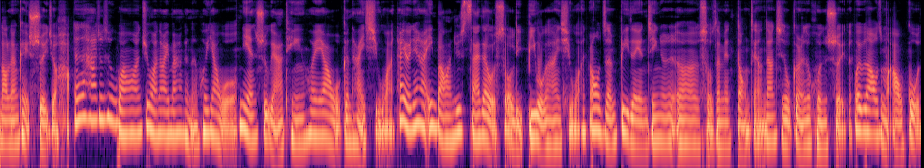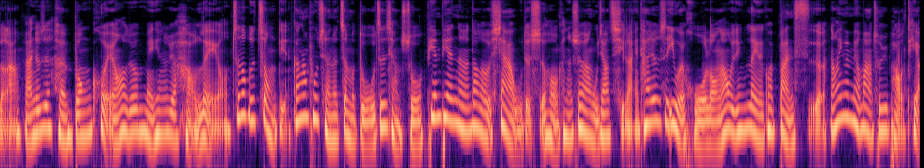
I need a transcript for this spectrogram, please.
老娘可以睡就好。但是她就是玩玩具玩到一半，她可能会要我念书给她听，会要我跟她一起玩。她有一天还硬把玩具塞在我手里，逼我跟她。一起玩，然后我只能闭着眼睛，就是呃手在那边动这样。但其实我个人是昏睡的，我也不知道我怎么熬过的啦。反正就是很崩溃，然后我就每天都觉得好累哦。这都不是重点，刚刚铺陈了这么多，我只是想说，偏偏呢到了下午的时候，可能睡完午觉起来，他就是一尾活龙，然后我已经累得快半死了。然后因为没有办法出去跑跳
